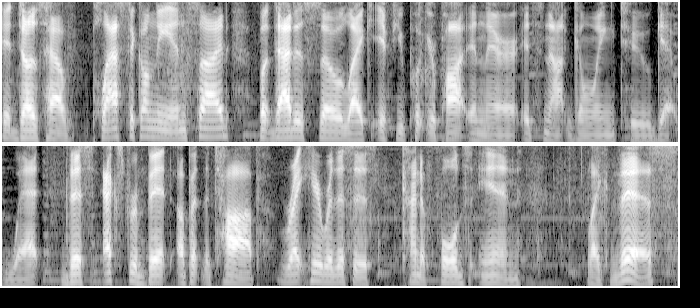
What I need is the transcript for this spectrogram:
it does have plastic on the inside, but that is so like if you put your pot in there, it's not going to get wet. This extra bit up at the top, right here where this is, kind of folds in like this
